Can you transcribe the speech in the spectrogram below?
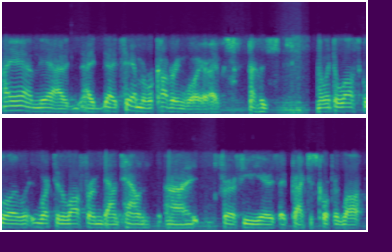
I am, yeah. I, would say I'm a recovering lawyer. I was, I was, I went to law school. I worked at a law firm downtown uh, for a few years. I practiced corporate law,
